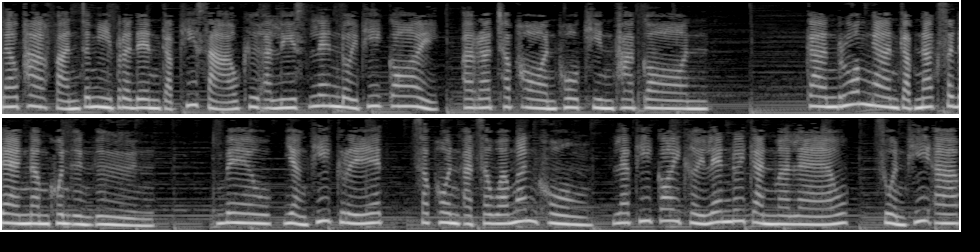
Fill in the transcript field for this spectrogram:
แล้วพาฝันจะมีประเด็นกับพี่สาวคืออลิสเล่นโดยพี่ก้อย อรัชพรโพคินพากร การร่วมงานกับนักแสดงนำคนอื่นๆ เบล อย่างพี่เกรซสพลอัศวมั่นคง และพี่ก้อยเคยเล่นด้วยกันมาแล้ว ส่วนพี่อัพ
